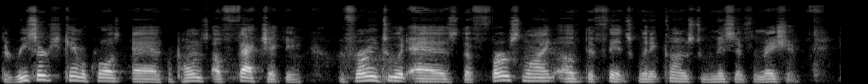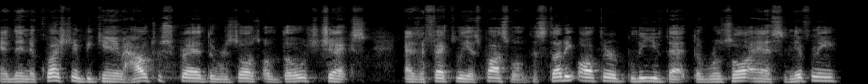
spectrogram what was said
The research came across as proponents of fact checking, referring to it as the first line of defense when it comes to misinformation. And then the question became how to spread the results of those checks as effectively as possible. The study author believed that the result has significantly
